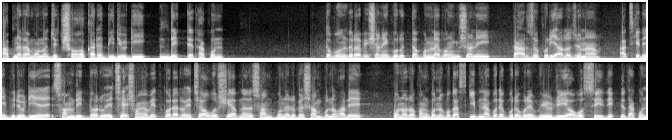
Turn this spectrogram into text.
আপনারা মনোযোগ সহকারে ভিডিওটি দেখতে থাকুন। তো বন্ধুরা, ভীষণই গুরুত্বপূর্ণ এবং ভীষণই কার্যকরী আলোচনা আজকের এই ভিডিওটি সমৃদ্ধ রয়েছে, সমবেত করা রয়েছে। অবশ্যই আপনারা সম্পূর্ণরূপে, সম্পূর্ণভাবে কোনো রকম কোনো প্রকার স্কিপ না করে পুরোপুরি ভিডিওটি অবশ্যই দেখতে থাকুন।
